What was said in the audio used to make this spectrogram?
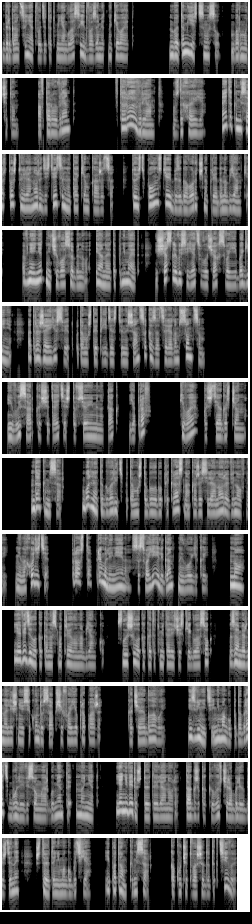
Берганца не отводит от меня глаз и едва заметно кивает. «В этом есть смысл», — бормочет он. «А второй вариант?» «Второй вариант», — вздыхаю я. «Это комиссар то, что Элеонора действительно так кем кажется, то есть полностью и безоговорочно предана Бьянке. В ней нет ничего особенного, и она это понимает, и счастлива сиять в лучах своей богини, отражая ее свет, потому что это единственный шанс оказаться рядом с солнцем. И вы, Сарка, считаете, что все именно так? Я прав? Кивая, почти огорченно. Да, комиссар. Больно это говорить, потому что было бы прекрасно, окажись Элеонора виновной. Не находите? Просто, прямолинейно, со своей элегантной логикой. Но я видела, как она смотрела на Бьянку. Слышала, как этот металлический голосок замер на лишнюю секунду, сообщив о ее пропаже. Качаю головой. Извините, не могу подобрать более весомые аргументы, но нет. Я не верю, что это Элеонора, так же, как и вы вчера были убеждены, что это не могу быть я. И потом, комиссар, как учат ваши детективы...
